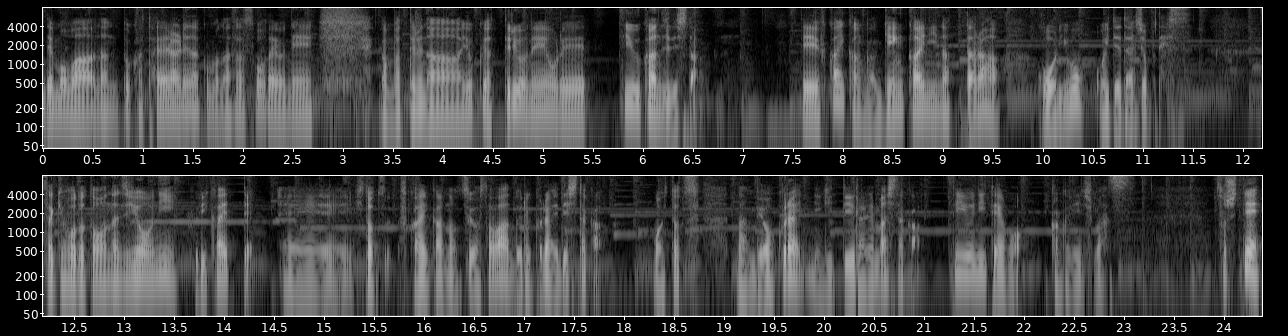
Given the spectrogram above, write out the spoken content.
でもまあ、なんとか耐えられなくもなさそうだよね。頑張ってるなよくやってるよね、俺。っていう感じでした。で、不快感が限界になったら、氷を置いて大丈夫です。先ほどと同じように振り返って、えー一つ、不快感の強さはどれくらいでしたか？もう一つ、何秒くらい握っていられましたかっていう2点を確認します。そして、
